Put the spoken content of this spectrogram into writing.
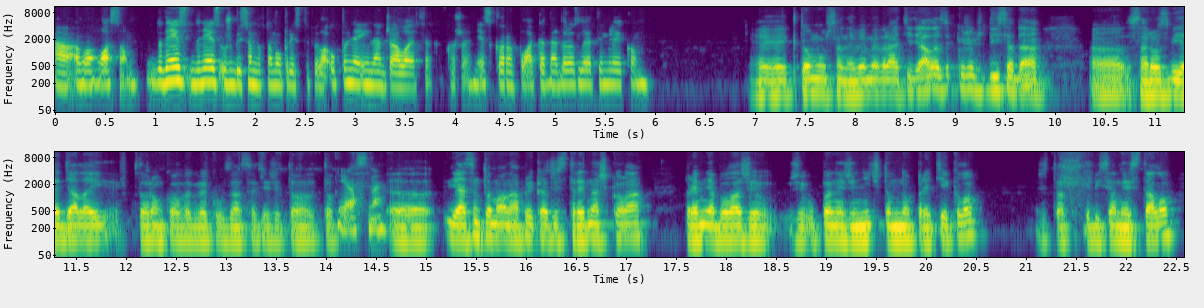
a, a mohla som. Dnes, dnes už by som k tomu pristúpila úplne ináč, ale tak akože neskoro plakať nad rozliatým liekom. Hej, hej, k tomu sa nevieme vrátiť, ale akože vždy sa dá uh, sa rozvíjať ďalej v ktoromkoľvek veku v zásade, že to... to Jasné. Uh, ja som to mal napríklad, že stredná škola pre mňa bola, že, že úplne, že nič to mnou preteklo, že to ako keby sa nestalo.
